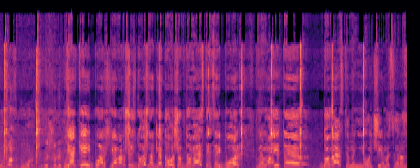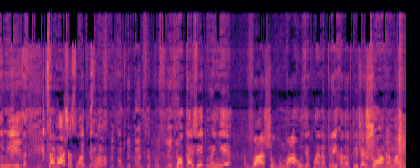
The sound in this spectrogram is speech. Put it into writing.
У вас борг, ви що не Який борг? Я вам щось должна для того, щоб довести цей борг. Ви маєте довести мені його чимось, ви розумієте? Це ваше слово. Я вас питав питання про світ. Покажіть мені вашу бумагу, з якої ви приїхали відключати. Що ви маєте?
